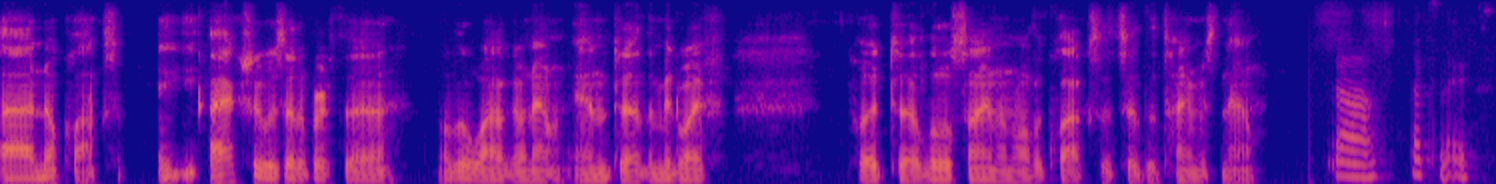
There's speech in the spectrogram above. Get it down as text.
Uh, no clocks. I actually was at a birth uh, a little while ago now, and uh, the midwife put a little sign on all the clocks that said the time is now. Oh, that's nice.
